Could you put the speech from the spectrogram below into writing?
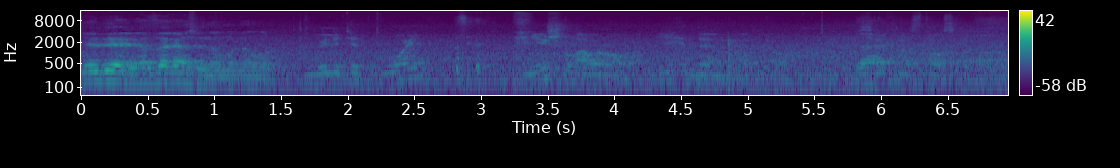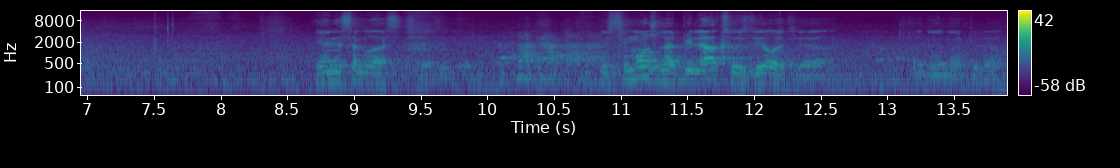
Не, не, я заряжен на монолог. Вылетит твой, Миша Лаврова и Дэн. Всех Ростовских. Я не согласен с этим. Если можно апелляцию сделать, я пойду на апелляцию.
